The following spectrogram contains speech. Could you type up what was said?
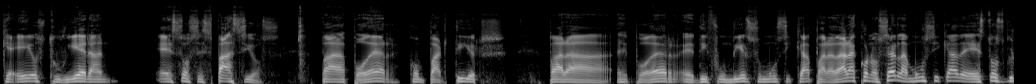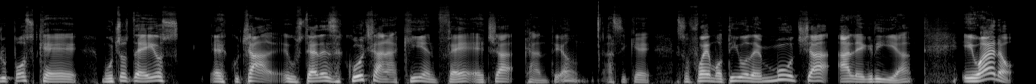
que ellos tuvieran esos espacios para poder compartir, para eh, poder eh, difundir su música, para dar a conocer la música de estos grupos que muchos de ellos escucha, ustedes escuchan aquí en Fe Hecha Canción. Así que eso fue motivo de mucha alegría. Y bueno,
